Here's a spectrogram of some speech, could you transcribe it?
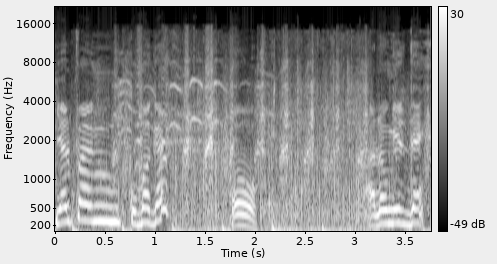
yan pang kumagat. Oh, anong isda?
